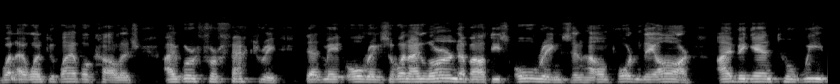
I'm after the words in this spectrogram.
when I went to Bible college. I worked for a factory that made O-rings. So when I learned about these O-rings and how important they are, I began to weep.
